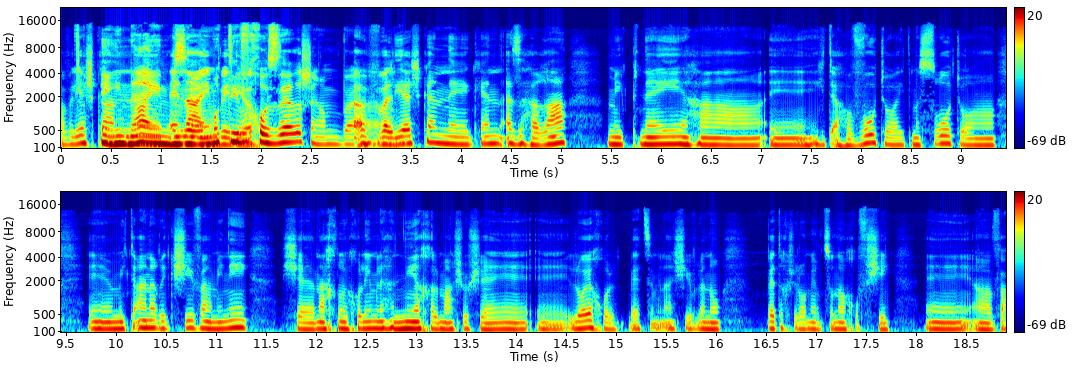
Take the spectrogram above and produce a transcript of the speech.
אבל יש כאן... עיניים, עיניים זה מוטיב בדיוק. חוזר שם. ב... אבל יש כאן, כן, אזהרה. מפני ההתאהבות או ההתמסרות או המטען הרגשי והמיני שאנחנו יכולים להניח על משהו שלא יכול בעצם להשיב לנו, בטח שלא מרצונו החופשי, אה, אהבה.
